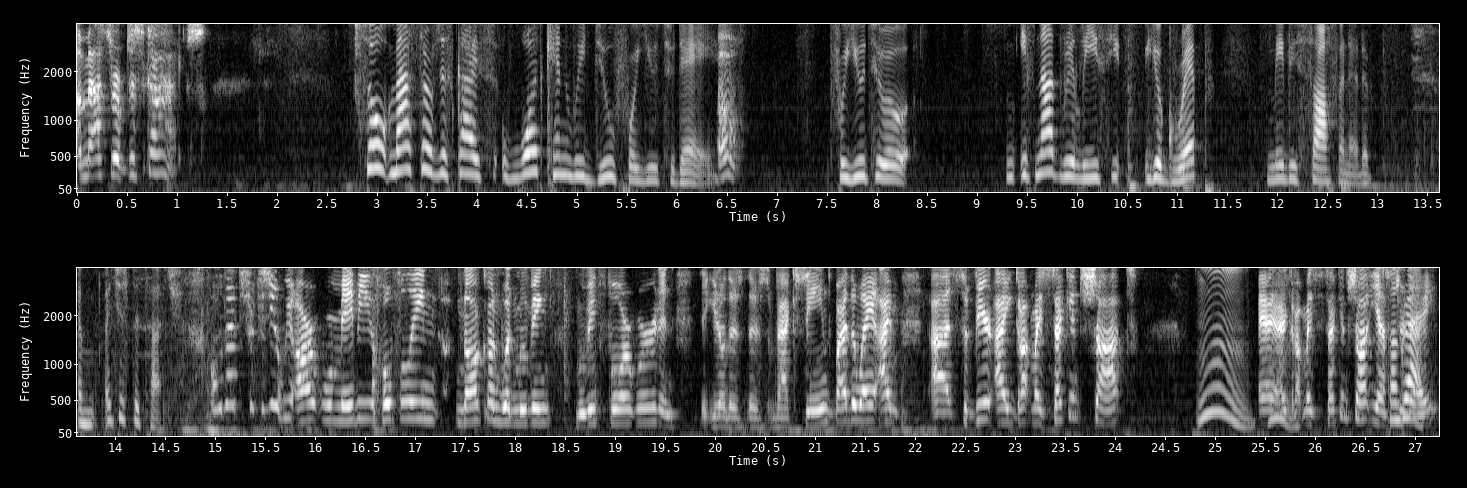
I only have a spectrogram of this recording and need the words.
a master of disguise. So, Master of Disguise, what can we do for you today? Oh, For you to, if not release your grip, maybe soften it a, um, just a touch. Oh, that's true. Because you know we are we're maybe hopefully knock on wood moving moving forward, and you know there's there's vaccines. By the way, I'm uh, severe. I got my second shot, Mm. and I got my second shot yesterday, Congrats.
